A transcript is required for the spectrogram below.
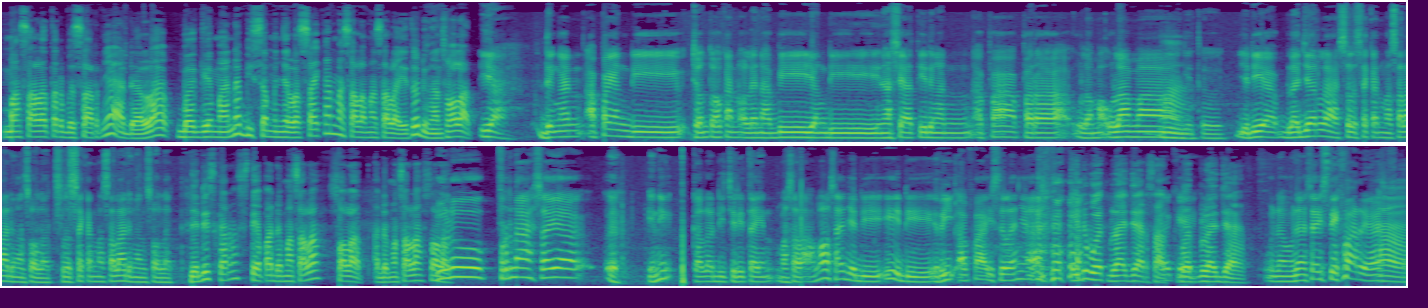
masalah terbesarnya adalah bagaimana bisa menyelesaikan masalah-masalah itu dengan sholat. Iya, dengan apa yang dicontohkan oleh Nabi, yang dinasihati dengan apa para ulama-ulama gitu. Jadi ya belajarlah selesaikan masalah dengan sholat, selesaikan masalah dengan sholat. Jadi sekarang setiap ada masalah sholat, ada masalah sholat. Dulu pernah saya, eh ini kalau diceritain masalah amal saya jadi ih, di ri apa istilahnya. Ini buat belajar saat, Oke. buat belajar. Mudah-mudahan saya istighfar ya. Ah.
